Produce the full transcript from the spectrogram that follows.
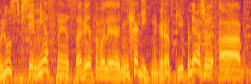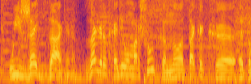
Плюс все местные советовали не ходить на городские пляжи, а уезжать за город. За город ходила маршрутка, но так как э, это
